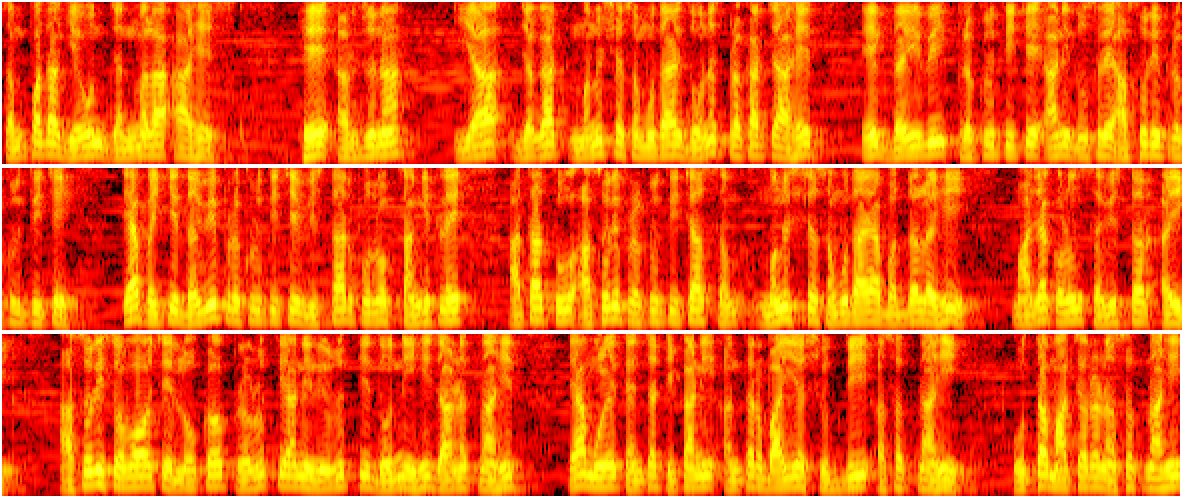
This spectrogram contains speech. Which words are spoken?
संपदा घेऊन जन्मला आहेस. हे अर्जुना या जगात मनुष्य समुदाय दोनच प्रकारचे आहेत. एक दैवी प्रकृतीचे आणि दुसरे आसुरी प्रकृतीचे. त्यापैकी दैवी प्रकृतीचे विस्तारपूर्वक सांगितले. आता तू आसुरी प्रकृतीच्या सम मनुष्य समुदायाबद्दलही माझ्याकडून सविस्तर ऐक. आसुरी स्वभावाचे लोक प्रवृत्ती आणि निवृत्ती दोन्हीही जाणत नाहीत. त्यामुळे त्यांच्या ठिकाणी अंतर्बाह्य शुद्धी असत नाही उत्तम आचरण असत नाही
